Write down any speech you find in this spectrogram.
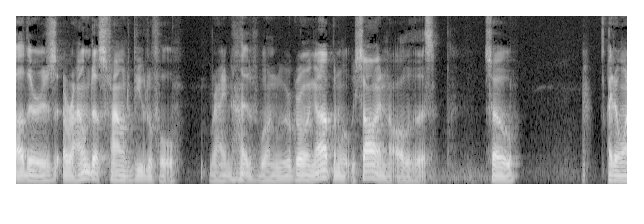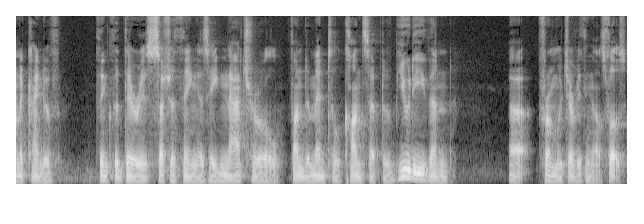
others around us found beautiful, right? when we were growing up and what we saw in all of this. So I don't want to kind of think that there is such a thing as a natural, fundamental concept of beauty, then uh, from which everything else flows.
